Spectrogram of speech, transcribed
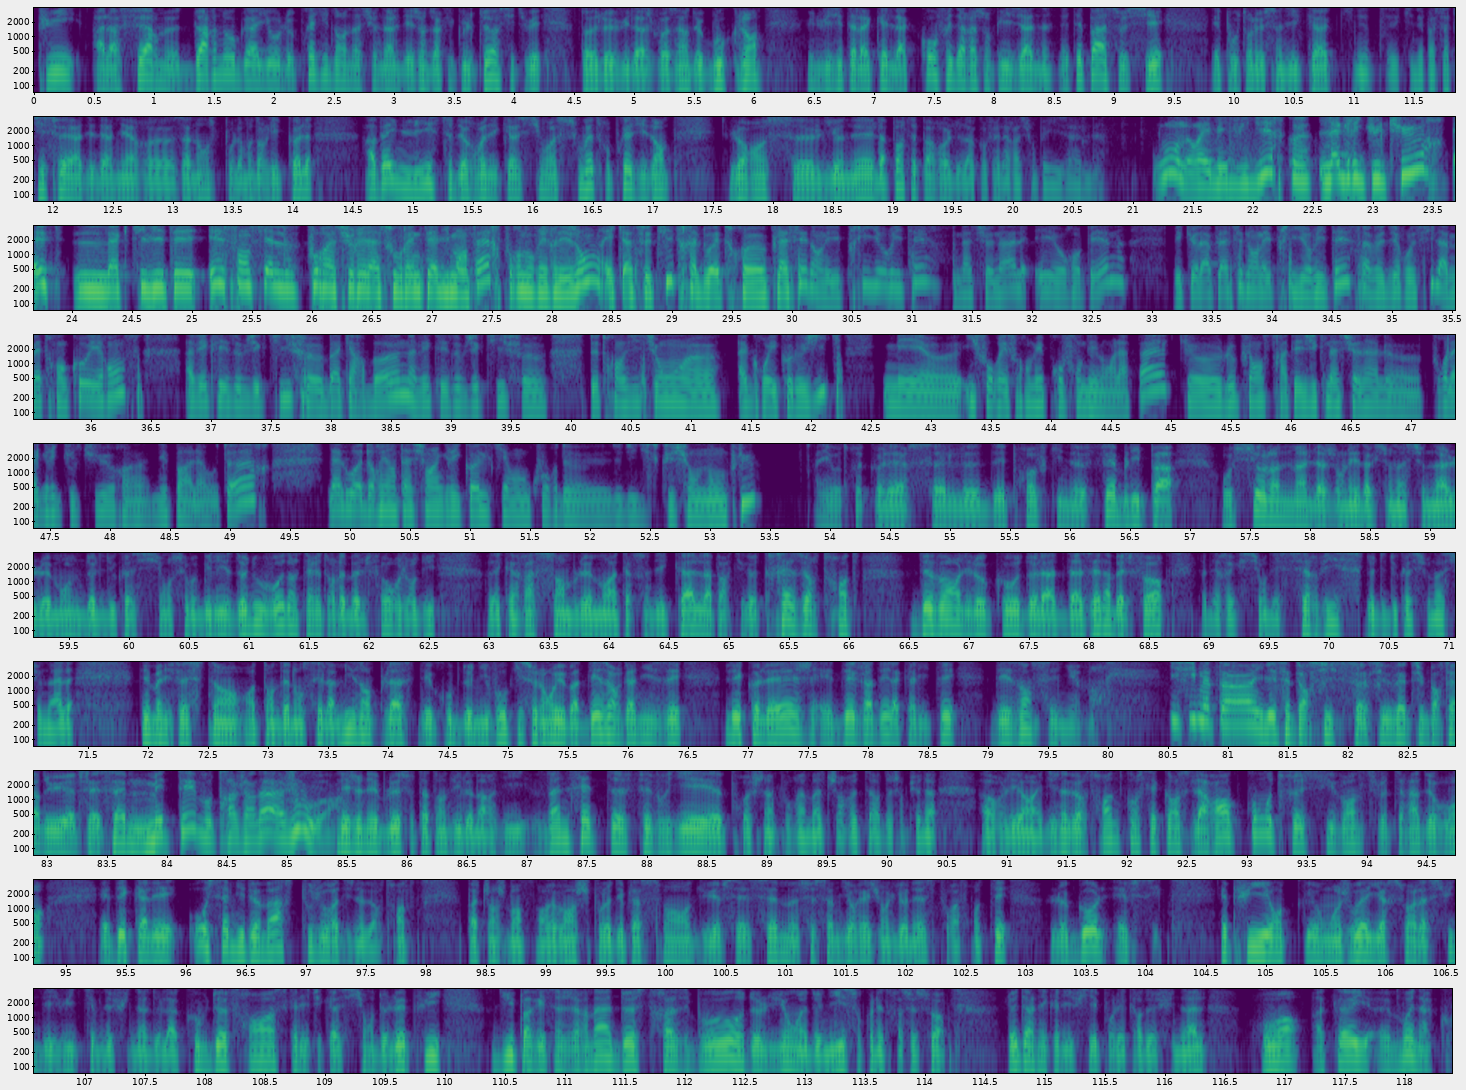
puis à la ferme d'Arnaud Gaillot, le président national des jeunes agriculteurs, situé dans le village voisin de Bouclan. Une visite à laquelle la Confédération paysanne n'était pas associée. Et pourtant, le syndicat, qui n'est pas satisfait hein, des dernières euh, annonces pour le monde agricole, avait une liste de revendications à soumettre au président. Laurence Lyonnais, la porte-parole de la Confédération paysanne. Nous, on aurait aimé lui dire que l'agriculture est l'activité essentielle pour assurer la souveraineté alimentaire, pour nourrir les gens, et qu'à ce titre, elle doit être euh, placée dans les priorités nationales et européennes, mais que la placer dans les priorités, ça veut dire aussi la mettre en cohérence avec les objectifs euh, bas carbone, avec les objectifs euh, de transition agroécologique. Mais il faut réformer profondément la PAC. Le plan stratégique national pour l'agriculture n'est pas à la hauteur. La loi d'orientation agricole qui est en cours de, discussion non plus. Et autre colère, celle des profs qui ne faiblit pas. Au surlendemain de la journée d'action nationale, le monde de l'éducation se mobilise de nouveau dans le territoire de Belfort aujourd'hui avec un rassemblement intersyndical à partir de 13h30 devant les locaux de la DAZEN à Belfort, la direction des services de l'éducation nationale. Les manifestants entendent dénoncer la mise en place des groupes de niveau qui, selon eux, va désorganiser les collèges et dégrader la qualité des enseignements. Ici matin, il est 7h06. Si vous êtes supporter du FCSM, mettez votre agenda à jour. Les Jeunes Bleus sont attendus le mardi 27 février prochain pour un match en retard de championnat à Orléans à 19h30. Conséquence, la rencontre suivante sur le terrain de Rouen est décalée au samedi 2 mars, toujours à 19h30. Pas de changement. En revanche, pour le déplacement du FCSM ce samedi en région lyonnaise pour affronter le Gaulle FC. Et puis, on, on jouait hier soir la suite des huitièmes de finale de la Coupe de France, qualification de Le du Paris Saint-Germain, de Strasbourg, de Lyon et de Nice. On connaîtra ce soir le dernier qualifié pour les quarts de finale. Rouen accueille Monaco.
